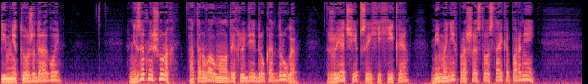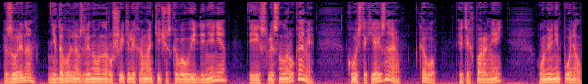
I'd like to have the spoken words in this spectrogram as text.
«И мне тоже, дорогой». Внезапный шорох оторвал молодых людей друг от друга. Жуя чипсы и хихикая, мимо них прошествовала стайка парней. Зорина недовольно взглянула на нарушителей их романтического уединения и всплеснула руками. «Костик, я их знаю». «Кого?» «Этих парней?» Он ее не понял.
